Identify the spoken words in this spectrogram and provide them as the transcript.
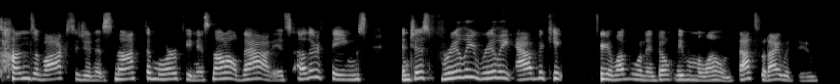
tons of oxygen. It's not the morphine. It's not all that. It's other things. And just really, really advocate for your loved one and don't leave them alone. That's what I would do.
